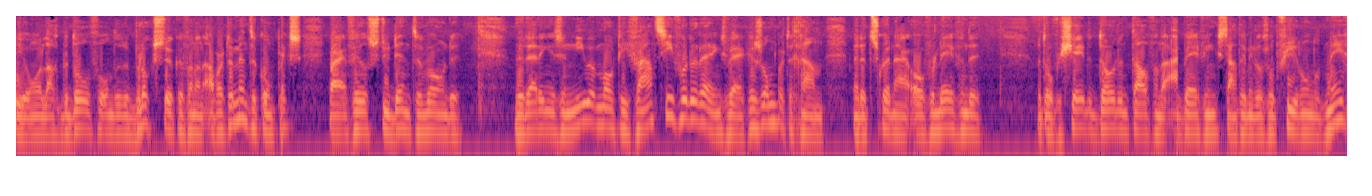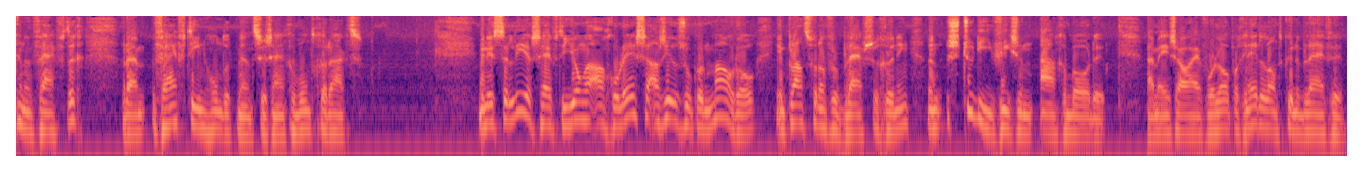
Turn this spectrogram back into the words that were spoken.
De jongen lag bedolven onder de brokstukken van een appartementencomplex waar veel studenten woonden. De redding is een nieuwe motivatie voor de reddingswerkers om door te gaan met het zoeken naar overlevenden. Het officiële dodental van de aardbeving staat inmiddels op 459. Ruim 1500 mensen zijn gewond geraakt. Minister Leers heeft de jonge Angolese asielzoeker Mauro in plaats van een verblijfsvergunning een studievisum aangeboden. Daarmee zou hij voorlopig in Nederland kunnen blijven.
